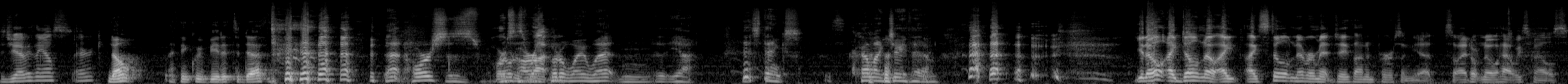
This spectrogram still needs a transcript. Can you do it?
Did you have anything else, Eric? No, I think we beat it to death. That horse is Horse is hard, rotten. put away wet, and uh, yeah, it stinks. kind of like Jathan. You know, I don't know. I, I still have never met Jathan in person yet, so I don't know how he smells.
